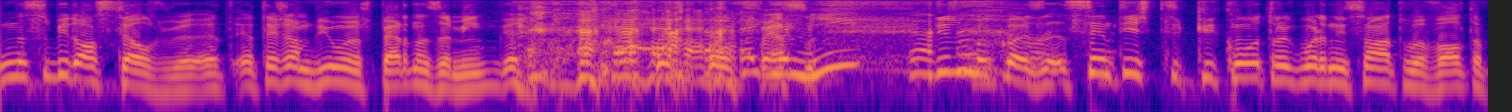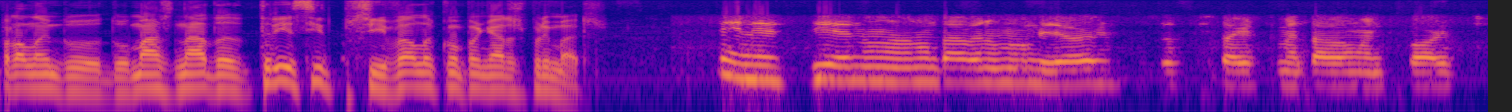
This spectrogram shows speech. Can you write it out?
na subida ao Stelvio, at- até já me dio as pernas a mim. Confesso. mim? Diz-me uma coisa: sentiste que com outra guarnição à tua volta, para além do, do mais nada, teria sido possível acompanhar os primeiros? Sim, nesse dia não, não estava no meu melhor, os outros players também estavam muito fortes.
